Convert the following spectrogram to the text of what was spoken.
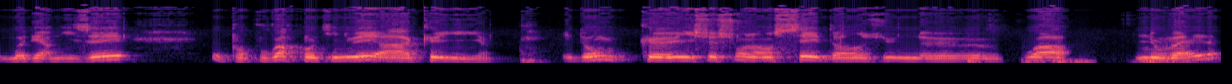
modernisée pour pouvoir continuer à accueillir. Et donc, euh, ils se sont lancés dans une voie nouvelle,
